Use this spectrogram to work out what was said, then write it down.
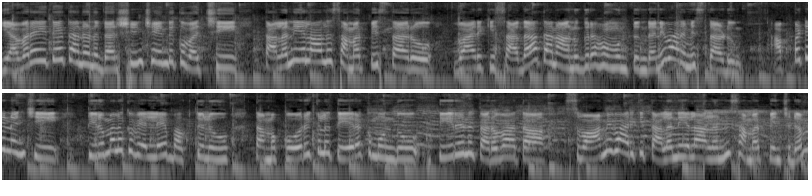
ఎవరైతే తనను దర్శించేందుకు వచ్చి తలనీలాలు సమర్పిస్తారో వారికి సదా తన అనుగ్రహం ఉంటుందని వరమిస్తాడు. అప్పటి నుంచి తిరుమలకు వెళ్ళే భక్తులు తమ కోరికలు తీరక ముందు తీరిన తరువాత స్వామివారికి తలనీలాలను సమర్పించడం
